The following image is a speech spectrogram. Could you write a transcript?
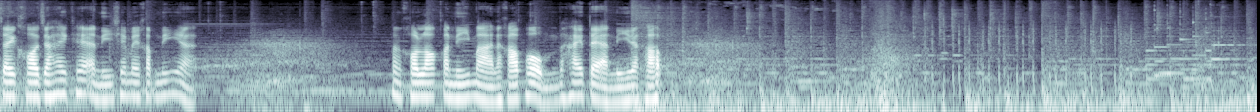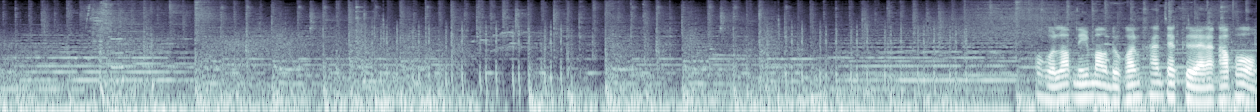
ใจคอจะให้แค่อันนี้ใช่ไหมครับเนี่ยมันเขาล็อกอันนี้มานะครับผมให้แต่อันนี้นะครับ อ้โห รอบนี้มองดูค่อนข้างจะเกลือนะครับผม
